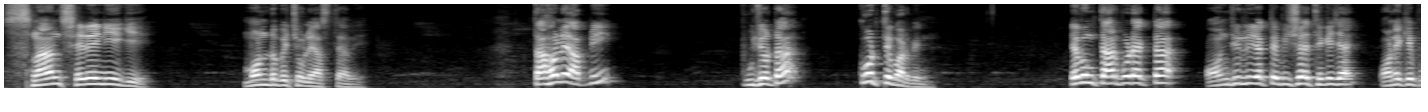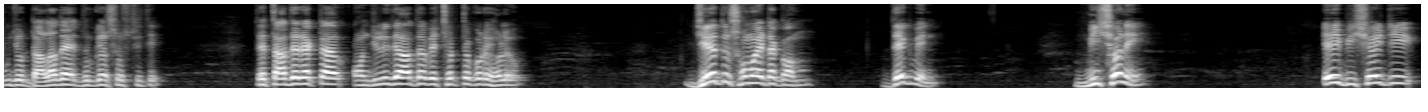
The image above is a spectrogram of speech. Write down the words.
স্নান সেরে নিয়ে গিয়ে মণ্ডপে চলে আসতে হবে। তাহলে আপনি পুজোটা করতে পারবেন। এবং তারপরে একটা অঞ্জলির একটা বিষয় থেকে যায়। অনেকে পুজোর ডালা দেয় দুর্গা ষষ্ঠীতে। তো তাদের একটা অঞ্জলি দেওয়াতে হবে ছোট্ট করে হলেও। যেহেতু সময়টা কম, দেখবেন মিশনে এই বিষয়টি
